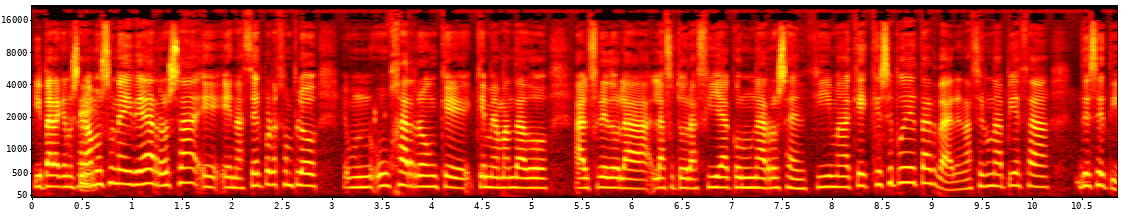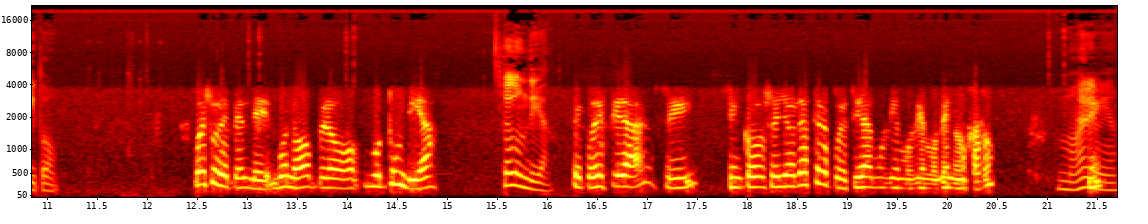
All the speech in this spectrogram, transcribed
Y para que nos hagamos una idea, Rosa, eh, en hacer, por ejemplo, un, jarrón que, que, me ha mandado Alfredo la, la fotografía con una rosa encima, ¿qué, ¿qué se puede tardar en hacer una pieza de ese tipo? Pues eso depende, bueno, pero un día. Todo un día te puedes tirar, sí, cinco o seis horas te lo puedes tirar muy bien, muy bien, muy bien en un jarrón. Madre mía.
